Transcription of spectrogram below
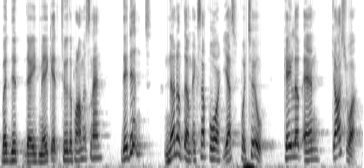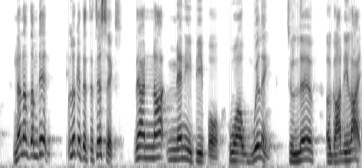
But did they make it to the promised land? They didn't. None of them, except for, yes, for two, Caleb and Joshua. None of them did. Look at the statistics. There are not many people who are willing to live a godly life.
